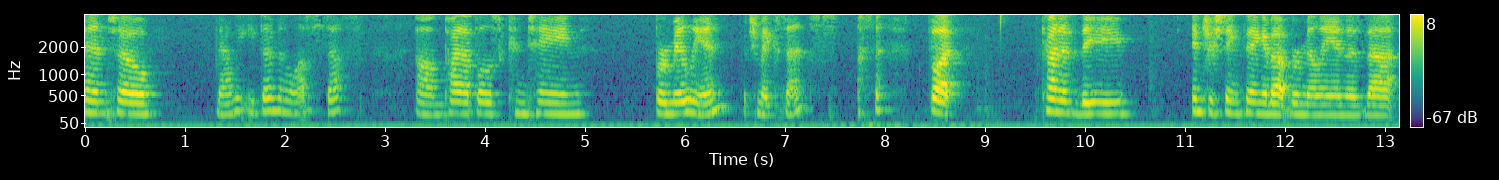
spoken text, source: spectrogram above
and so now we eat them in a lot of stuff. Um, pineapples contain bromelain, which makes sense. but kind of the interesting thing about bromelain is that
